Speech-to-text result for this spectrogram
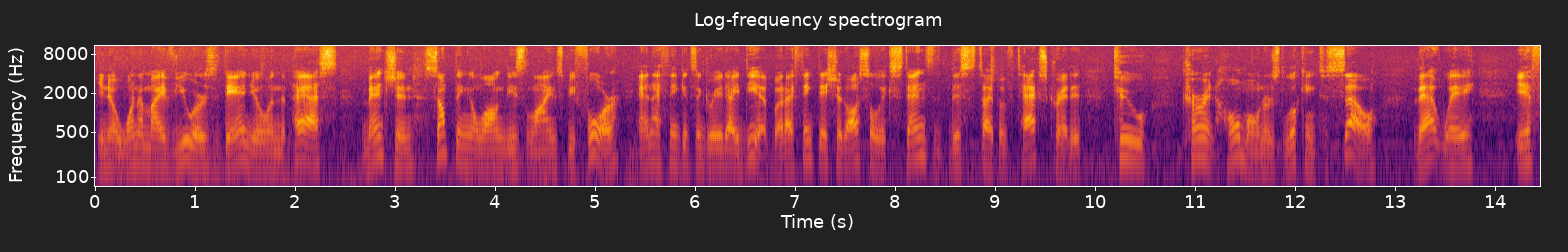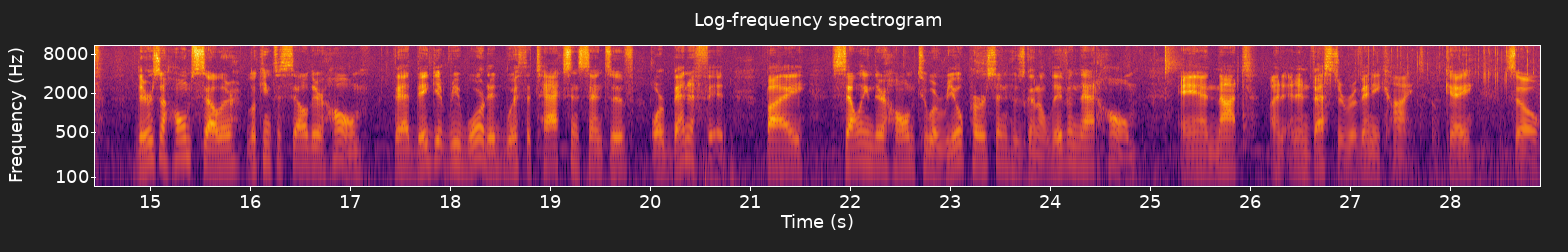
you know, one of my viewers, Daniel, in the past mentioned something along these lines before, and I think it's a great idea. But I think they should also extend this type of tax credit to current homeowners looking to sell. That way, if there's a home seller looking to sell their home, that they get rewarded with a tax incentive or benefit by selling their home to a real person who's going to live in that home and not an, an, investor of any kind. Okay, so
